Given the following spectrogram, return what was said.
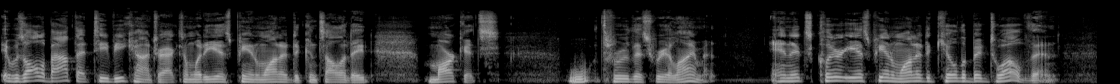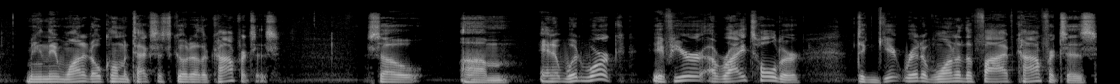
It was all about that TV contract and what ESPN wanted to consolidate markets through this realignment. And it's clear ESPN wanted to kill the Big 12 then. I mean, they wanted Oklahoma and Texas to go to other conferences. So, um, and it would work if you're a rights holder to get rid of one of the five conferences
